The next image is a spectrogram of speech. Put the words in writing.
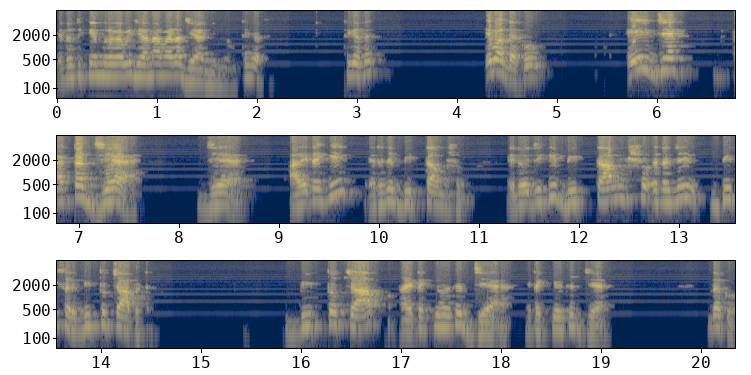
এটা হচ্ছে কেন্দ্রগামী জ্যা না, আমি একটা জ্যা নিলাম, ঠিক আছে? ঠিক আছে? এবার দেখো, এই যে একটা জ্যা জ্যা, আর এটা কি? এটা হচ্ছে বৃত্তাংশ। এটা হচ্ছে কি? বৃত্তাংশ, এটা হচ্ছে সরি বৃত্ত চাপ এটা। বৃত্ত চাপ আর এটা কি হয়েছে? জ্যা। এটা কি হয়েছে? জ্যা। দেখো,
